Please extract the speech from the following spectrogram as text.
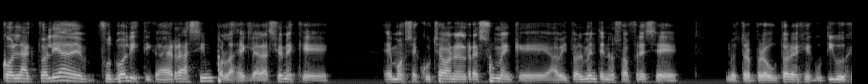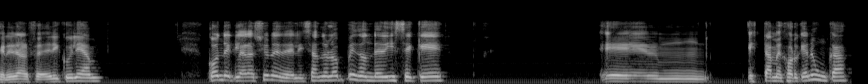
con la actualidad futbolística de Racing, por las declaraciones que hemos escuchado en el resumen que habitualmente nos ofrece nuestro productor ejecutivo y general Federico Ilián, con declaraciones de Lisandro López donde dice que eh, está mejor que nunca,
